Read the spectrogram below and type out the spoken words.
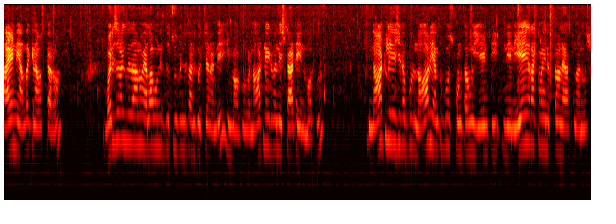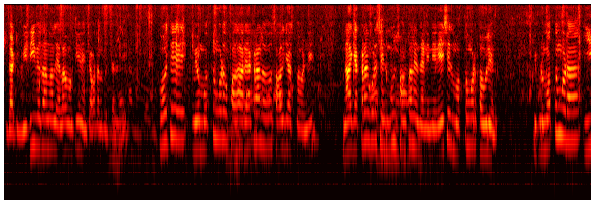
హాయ్ అండి అందరికీ నమస్కారం. వరి సాగు విధానం ఎలా ఉండిద్దో చూపించడానికి వచ్చానండి. మాకు నాట్లు వేయడం అనేది స్టార్ట్ అయింది మాకు. ఈ నాట్లు వేసేటప్పుడు నారు ఎంత పోసుకుంటాము ఏంటి? నేను ఏ రకమైన విత్తనాలు వేస్తున్నాను దాటి విధి విధానాలు ఎలా ఉంటాయో నేను చెప్పడానికి వచ్చానండి. పోతే మేము మొత్తం కూడా పదహారు ఎకరాలు సాగు చేస్తున్నామండి. నాకు ఎక్కడా కూడా సెంటు భూమి సొంతం లేదండి. నేను వేసేది మొత్తం కూడా కవులేను ఇప్పుడు మొత్తం కూడా ఈ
